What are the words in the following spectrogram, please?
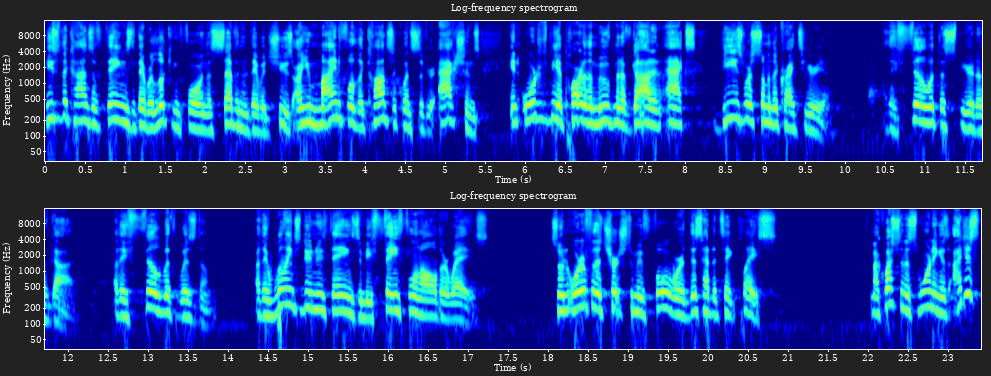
These are the kinds of things that they were looking for in the seven that they would choose. Are you mindful of the consequences of your actions? In order to be a part of the movement of God in Acts, these were some of the criteria. Are they filled with the Spirit of God? Are they filled with wisdom? Are they willing to do new things and be faithful in all their ways? So, in order for the church to move forward, this had to take place. My question this morning is I just,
